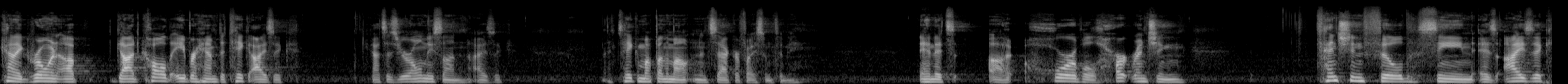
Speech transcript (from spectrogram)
kind of growing up, God called Abraham to take Isaac. God says, Your only son, Isaac, and take him up on the mountain and sacrifice him to me. And it's a horrible, heart wrenching, tension filled scene as Isaac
